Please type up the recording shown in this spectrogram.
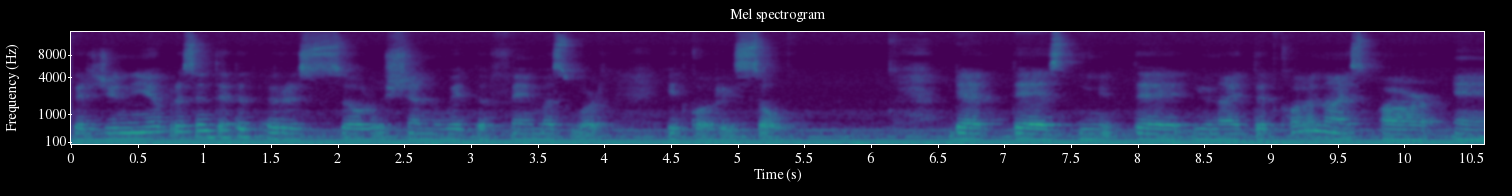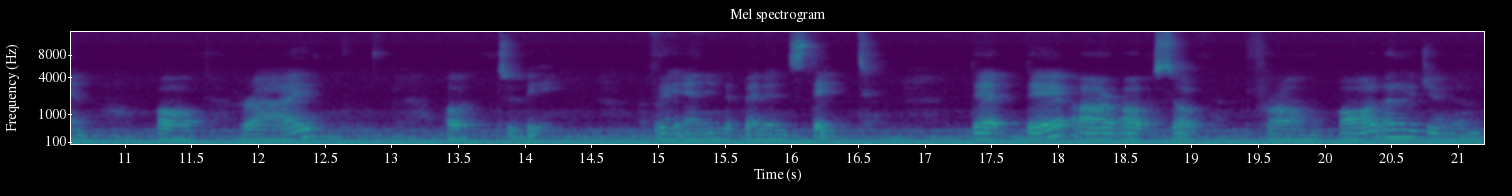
Virginia, presented a resolution with the famous word it called resolve that the United colonies are and of right ought to be free and independent state that they are absolved from all allegiance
